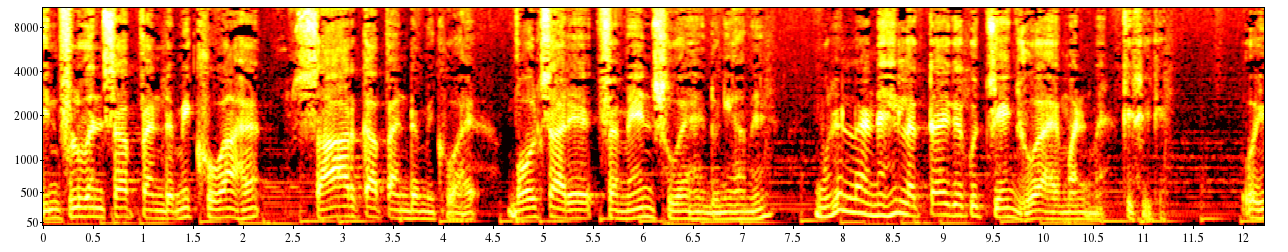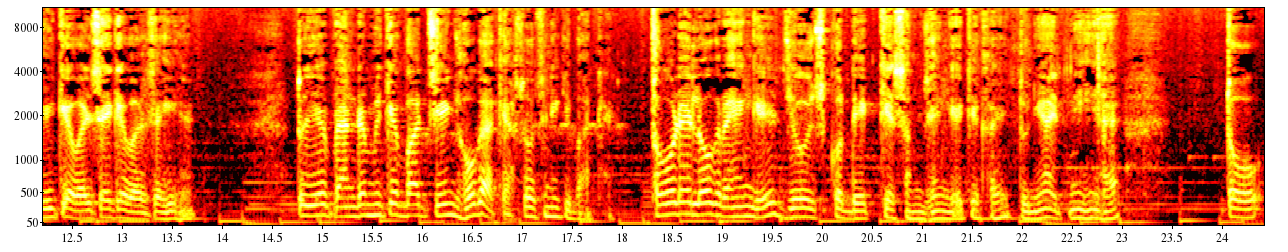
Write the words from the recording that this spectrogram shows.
इन्फ्लुएंसा पैंडमिक हुआ है सार का पैंडमिक हुआ है। बहुत सारे फेमेन्स हुए हैं दुनिया में। मुझे नहीं लगता है कि कुछ चेंज हुआ है मन में किसी के। वही के वैसे के वैसे ही हैं। तो ये पैंडमिक के बाद चेंज होगा क्या? सोचने की बात है। थोड़े लोग रहेंगे जो इसको देख के समझेंगे कि भाई दुनिया इतनी ही है। तो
